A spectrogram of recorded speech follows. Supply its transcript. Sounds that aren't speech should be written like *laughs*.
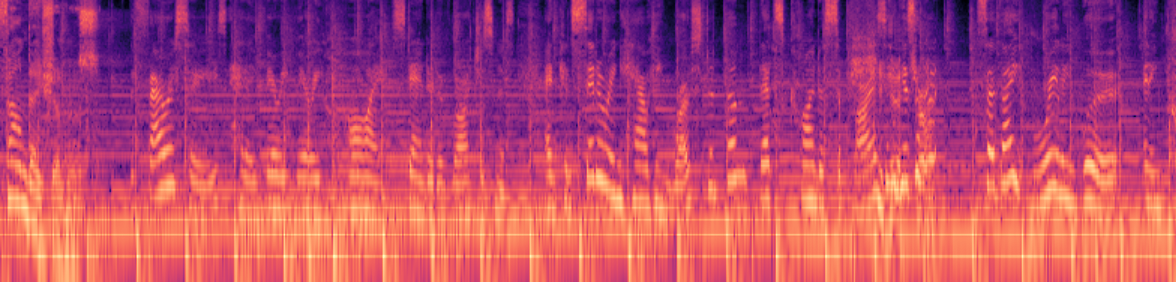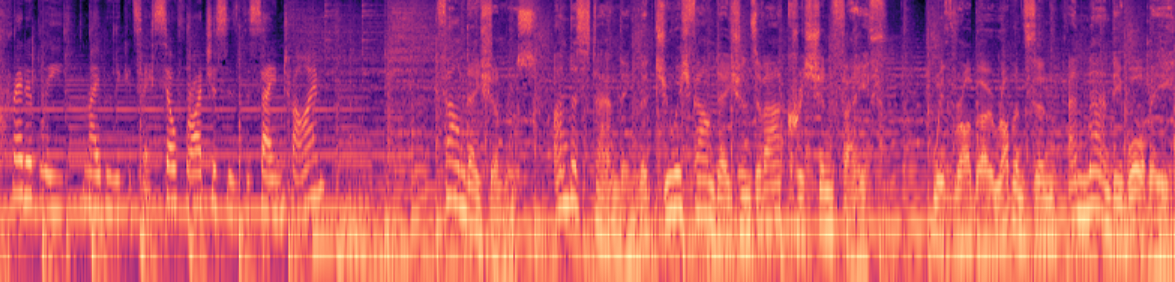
Foundations. The Pharisees had a very, very high standard of righteousness. And considering how he roasted them, that's kind of surprising, *laughs* Yeah, isn't right. it? So they really were an incredibly, maybe we could say self righteous at the same time. Foundations. Understanding the Jewish foundations of our Christian faith. With Robbo Robinson and Mandy Warby.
